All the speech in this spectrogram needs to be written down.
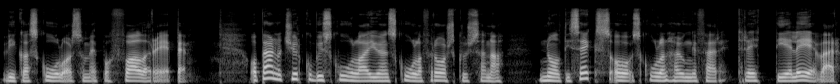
vilka skolor som är på fallrepet. Och Pärnu kyrkoby skola är ju en skola för årskurserna 0 till 6 och skolan har ungefär 30 elever.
